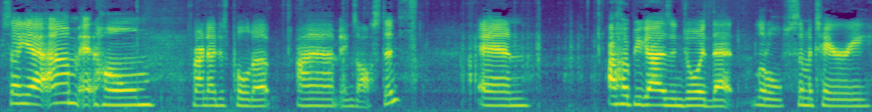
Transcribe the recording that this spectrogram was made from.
So yeah, I'm at home. Right now, just pulled up. I am exhausted. And I hope you guys enjoyed that little cemetery.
